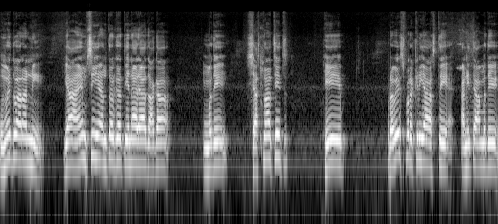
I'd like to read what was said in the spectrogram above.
उमेदवारांनी या आय एम सी अंतर्गत येणाऱ्या जागामध्ये शासनाचीच हे प्रवेश प्रक्रिया असते आणि त्यामध्ये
